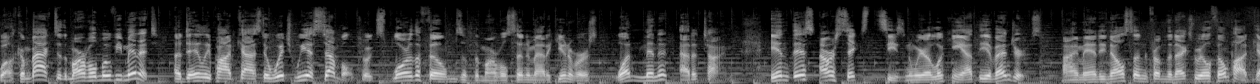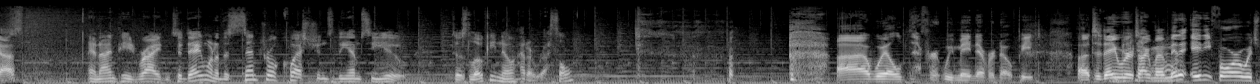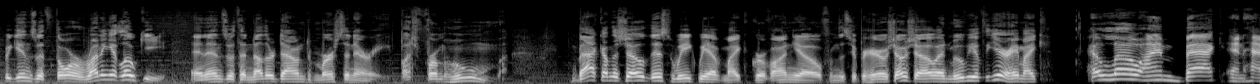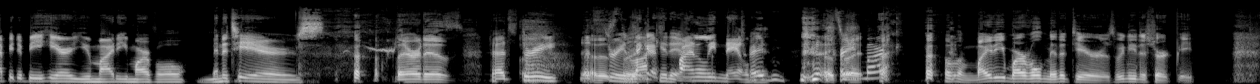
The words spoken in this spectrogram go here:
Welcome back to the Marvel Movie Minute, a daily podcast in which we assemble to explore the films of the Marvel Cinematic Universe one minute at a time. In this, our sixth season, we are looking at The Avengers. I'm Andy Nelson from the Next Reel Film Podcast. And I'm Pete Wright. And today, one of the central questions of the MCU Does Loki know how to wrestle? uh, we'll never, we may never know, Pete. Uh, today, we're talking about minute 84, which begins with Thor running at Loki and ends with another downed mercenary. But from whom? Back on the show this week, we have Mike Gravagno from the Superhero Show Show and Movie of the Year. Hey, Mike. Hello, I'm back and happy to be here, you mighty Marvel Minuteers. there it is. That's three. That's That is three. three. I Lock think it I in. finally nailed Trade- it. That's right. Trademark? the mighty Marvel Minuteers. We need a shirt, Pete.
